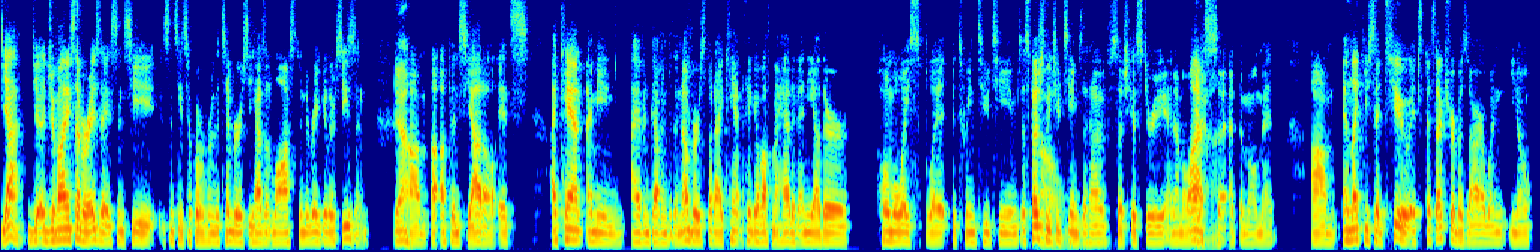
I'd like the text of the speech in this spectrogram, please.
yeah, Gi- Giovanni Savarese, since he since he took over from the Timbers, he hasn't lost in the regular season. Yeah. um, up in Seattle. It's I can't. I mean, I haven't dove into the numbers, but I can't think of off my head of any other home away split between two teams, especially two teams that have such history and MLS at the moment. Um, and like you said too, it's it's extra bizarre when you know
